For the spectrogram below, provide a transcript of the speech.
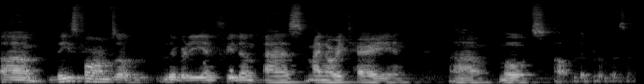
um, these forms of liberty and freedom as minoritarian uh, modes of liberalism.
